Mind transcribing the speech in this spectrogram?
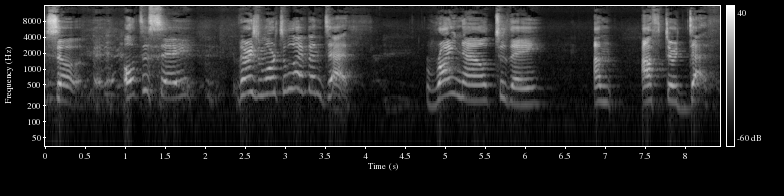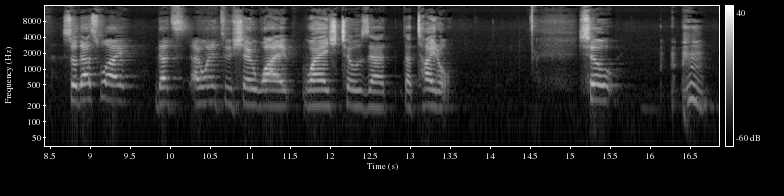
so all to say, there is more to life than death. Right now, today, and after death. So that's why that's I wanted to share why why I chose that that title. So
